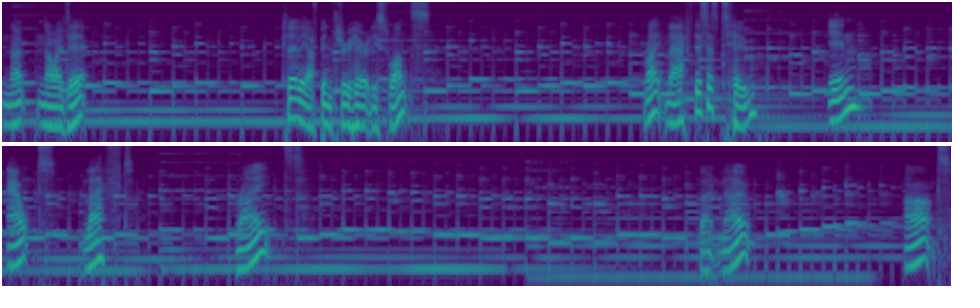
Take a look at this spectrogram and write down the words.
Nope, no idea. Clearly I've been through here at least once. Right, left. This is two. In. Out. Left. Right. Don't know. Art.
